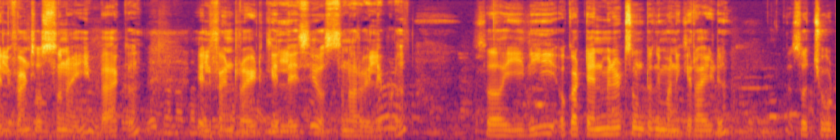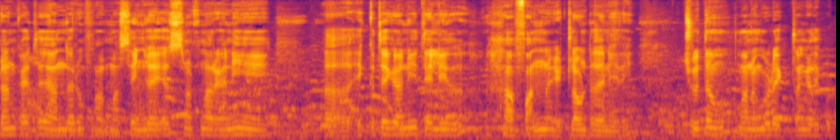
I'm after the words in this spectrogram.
ఎలిఫెంట్స్ వస్తున్నాయి బ్యాక్. ఎలిఫెంట్ రైడ్కి వెళ్ళేసి వస్తున్నారు వీళ్ళు ఇప్పుడు. సో ఇది ఒక టెన్ మినిట్స్ ఉంటుంది మనకి రైడ్. సో చూడడానికైతే అయితే అందరూ మస్తు ఎంజాయ్ చేస్తున్నట్టున్నారు కానీ ఎక్కితే కానీ తెలియదు ఆ ఫన్ ఎట్లా ఉంటుంది అనేది చూద్దాము మనం కూడా ఎక్కుతాం కదా ఇప్పుడు.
